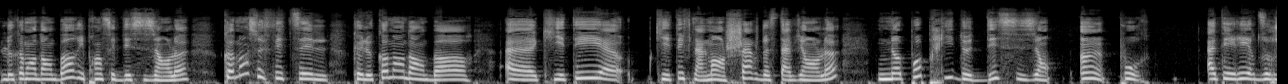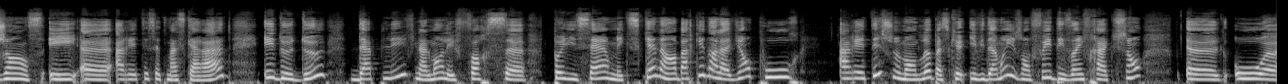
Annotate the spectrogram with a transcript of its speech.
le commandant de bord il prend cette décision-là. Comment se fait-il que le commandant de bord qui était qui était finalement en charge de cet avion-là n'a pas pris de décision un pour atterrir d'urgence et euh, arrêter cette mascarade et de deux d'appeler finalement les forces euh, policières mexicaines à embarquer dans l'avion pour arrêter ce monde-là parce que évidemment ils ont fait des infractions euh, au, euh,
